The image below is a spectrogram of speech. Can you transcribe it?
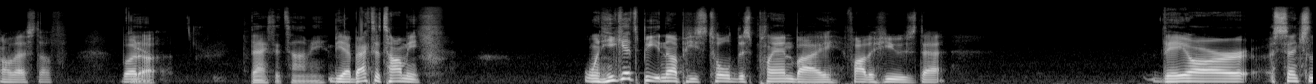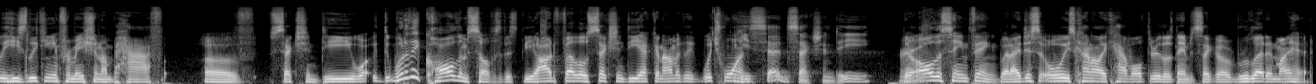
all that stuff. But Yeah. uh, Back to Tommy. yeah, back to Tommy. When he gets beaten up, he's told this plan by Father Hughes that they are essentially he's leaking information on behalf of Section D. What, what do they call themselves? This the Odd Fellows Section D Economic League. Which one? He said Section D. They're all the same thing, but I just always kind of like have all three of those names. It's like a roulette in my head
